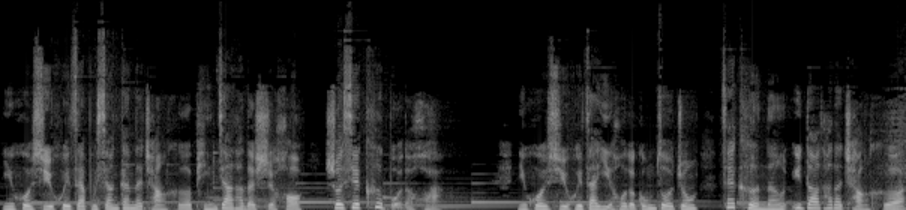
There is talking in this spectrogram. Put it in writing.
你或许会在不相干的场合评价他的时候说些刻薄的话；你或许会在以后的工作中，在可能遇到他的场合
